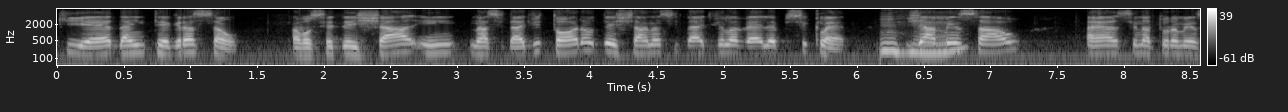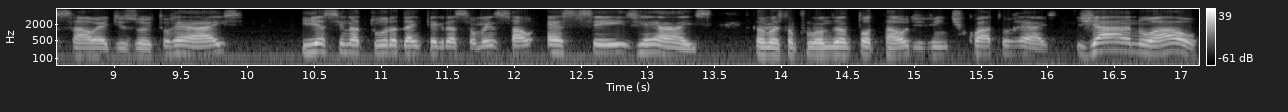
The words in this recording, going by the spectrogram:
que é da integração, para você deixar em, na cidade de Vitória ou deixar na cidade de Vila Velha a bicicleta. Uhum. Já mensal, a assinatura mensal é R$ reais e a assinatura da integração mensal é R$ reais. Então nós estamos falando de um total de R$ reais. Já anual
